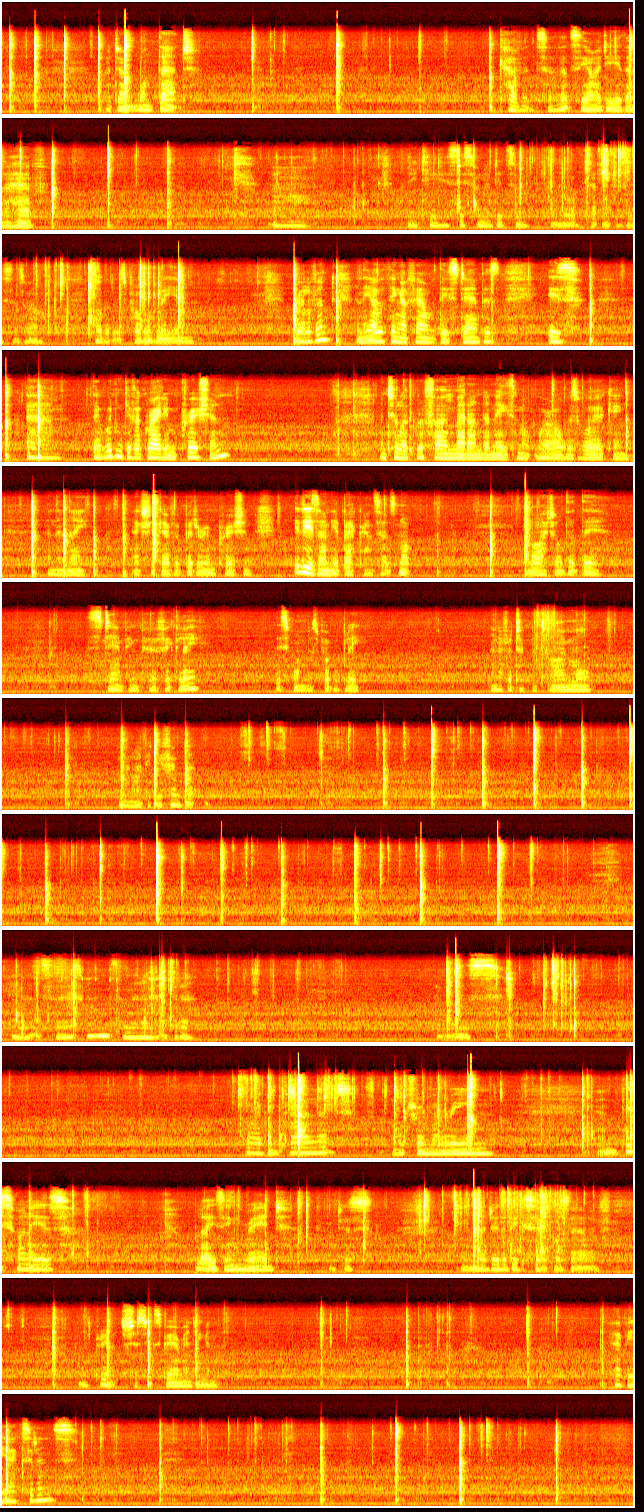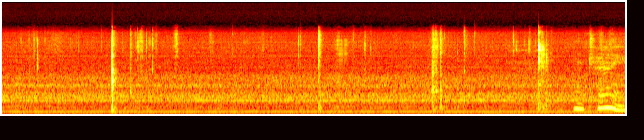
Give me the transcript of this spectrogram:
I don't want that covered so that's the idea that I have use this one. I did some rod patterns of this as well. Not that it's probably um, relevant. And the other thing I found with these stampers is um, they wouldn't give a great impression until I put a foam mat underneath where I was working and then they actually gave a better impression. It is only a background so it's not vital that they're stamping perfectly. This one was probably, and if I took my time more, it might be different, but and then I'll look at a that was vibrant violet, ultramarine, and this one is blazing red, which is I'm going to do the big circles out of. I was pretty much just experimenting and happy accidents. Okay.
